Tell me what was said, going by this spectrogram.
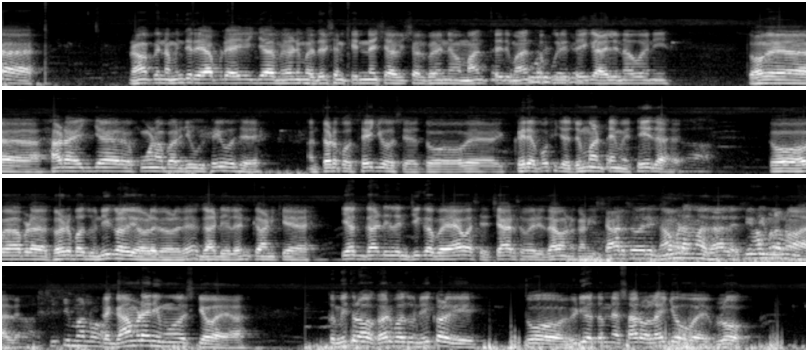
રામાપીરના મંદિરે આપણે આવી ગયા મેળણીમાં દર્શન કરી નાખ્યા વિશાલભાઈને માનતા હતી માનતા પૂરી થઈ ગયા હાલીને આવવાની. તો હવે સાડા અગિયાર પોણા બાર જેવું થયું છે અને તડકો થઈ ગયો છે તો હવે ઘરે પહોંચી જાય જમવાના ટાઈમે થઈ જશે તો હવે આપણે ઘર બાજુ નીકળીએ હળવે હળવે ગાડી લઈને કારણ કે એક ગાડી લઈને જીગાભાઈ આવ્યા છે ચાર સવારી જવાનું કારણ કે ચાર સવારી ગામડામાં જ હાલે સિટીમાં ન હાલે. સિટીમાં એટલે ગામડાની મોજ કહેવાય આ તો મિત્રો ઘર બાજુ નીકળવી તો વીડિયો તમને સારો લાગ્યો હોય બ્લોગ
